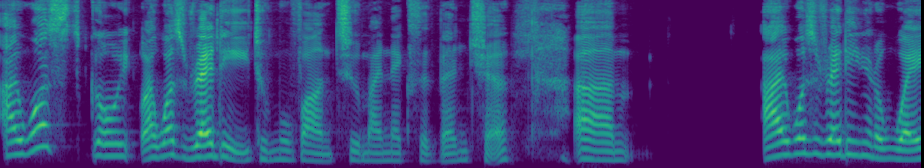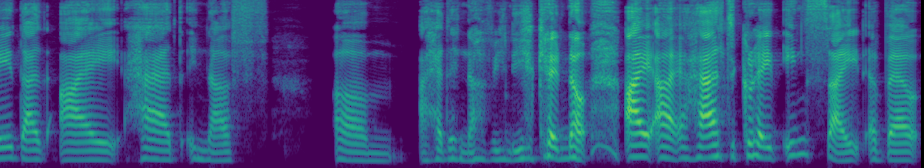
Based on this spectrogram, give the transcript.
I was going. I was ready to move on to my next adventure. Um, I was ready in a way that I had enough. Um, I had enough in the UK. No, I, I had great insight about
